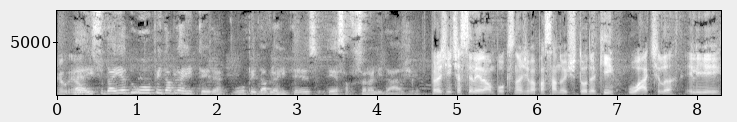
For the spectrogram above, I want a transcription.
Eu- eu- É, isso daí é do OpenWRT, né? O OpenWRT tem essa funcionalidade. Pra gente acelerar um pouco, senão a gente vai passar a noite toda aqui, o Atila, ele,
